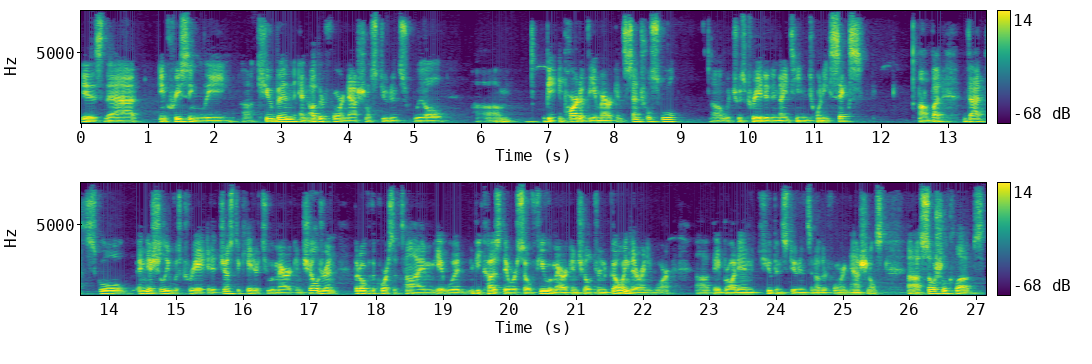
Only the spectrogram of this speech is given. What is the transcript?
is that increasingly uh, Cuban and other foreign national students will um, be part of the American Central School, uh, which was created in 1926. Uh, but that school initially was created just to cater to American children, but over the course of time, it would, because there were so few American children going there anymore, uh, they brought in Cuban students and other foreign nationals. Uh, social clubs,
